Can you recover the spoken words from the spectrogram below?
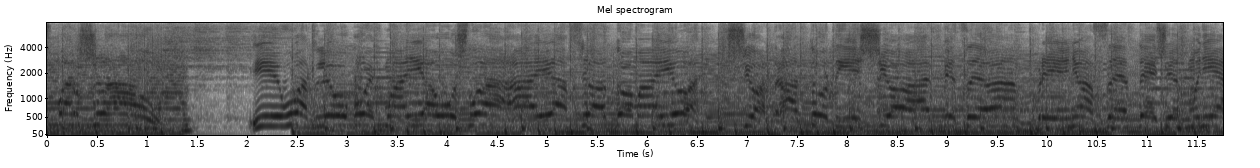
Хоть поржал и вот любовь моя ушла, а я все думаю Черт, а тут еще официант принес и тычет мне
